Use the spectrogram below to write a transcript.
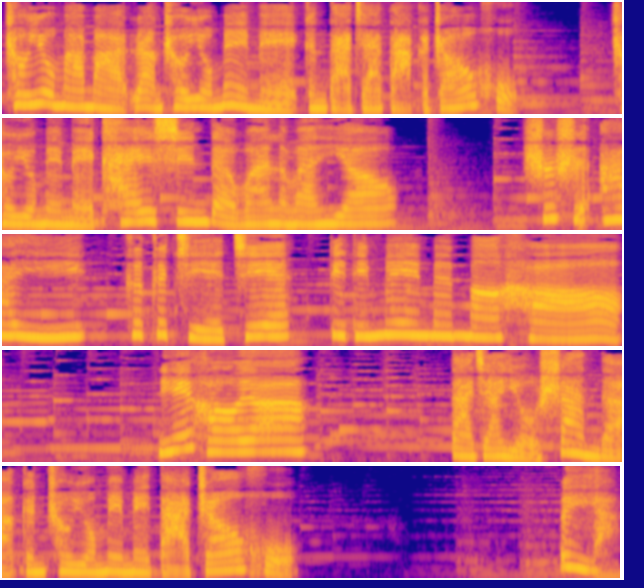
臭鼬妈妈让臭鼬妹妹跟大家打个招呼，臭鼬妹妹开心的弯了弯腰。叔叔阿姨、哥哥姐姐、弟弟妹妹们好，你好呀！大家友善的跟臭鼬妹妹打招呼。哎呀，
